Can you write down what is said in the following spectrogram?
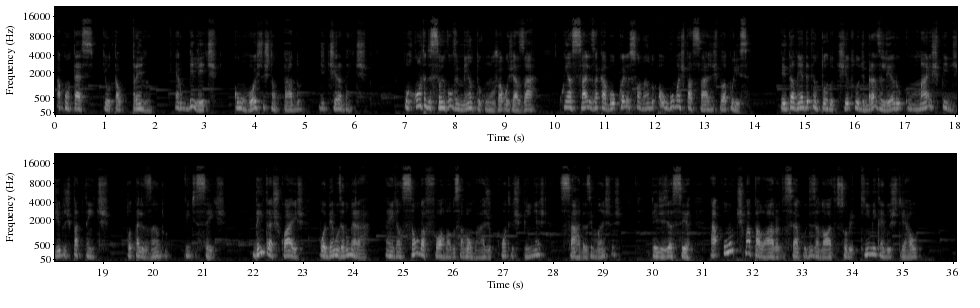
Acontece que o tal prêmio era um bilhete com o rosto estampado de Tiradentes. Por conta de seu envolvimento com os jogos de azar, Cunha Salles acabou colecionando algumas passagens pela polícia. Ele também é detentor do título de brasileiro com mais pedidos de patente, totalizando 26, dentre as quais podemos enumerar a invenção da fórmula do sabão mágico contra espinhas, sardas e manchas, que ele dizia ser a última palavra do século XIX sobre química industrial,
